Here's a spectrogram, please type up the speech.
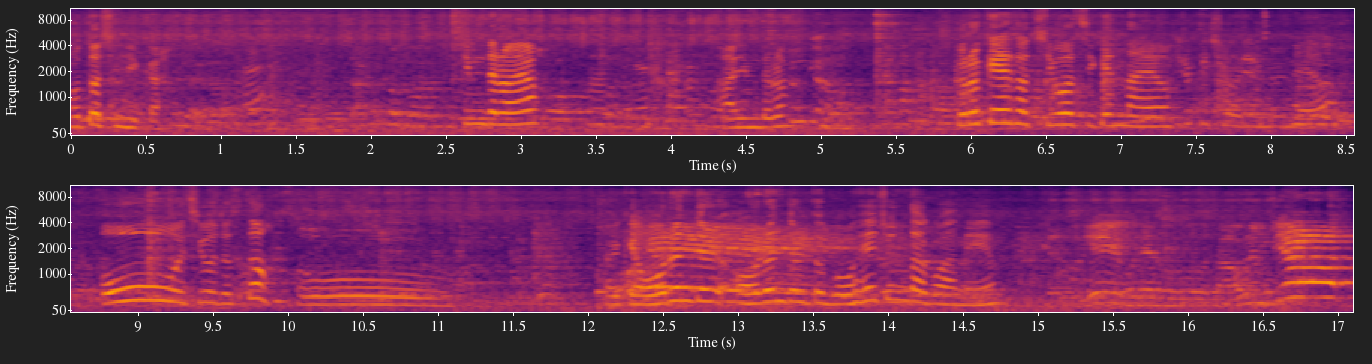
어떠십니까? 힘들어요? 안 힘들어? 그렇게 해서 지워지겠나요? 이렇게 지워졌는데요? 오 지워졌어? 오 이렇게 어른들 어른들도 뭐 해준다고 하네요. 예. 자, 오늘 야!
